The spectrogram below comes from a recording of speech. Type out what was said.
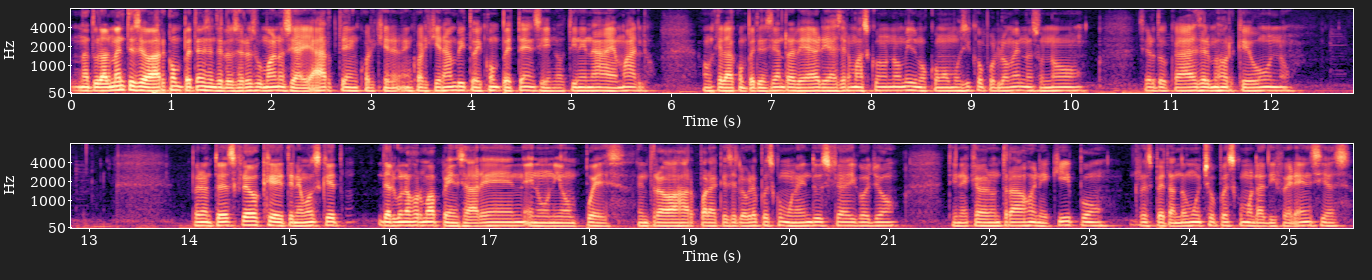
naturalmente se va a dar competencia entre los seres humanos y hay arte en cualquier, en cualquier ámbito, hay competencia y no tiene nada de malo. Aunque la competencia en realidad debería ser más con uno mismo, como músico por lo menos, uno, ¿cierto? Cada vez ser mejor que uno pero entonces creo que tenemos que de alguna forma pensar en, en, unión, pues, en trabajar para que se logre, pues, como una industria, digo yo, tiene que haber un trabajo en equipo, respetando mucho, pues, como las diferencias,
